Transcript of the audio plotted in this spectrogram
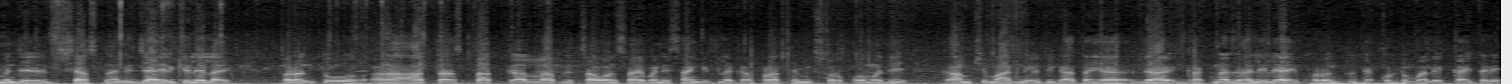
म्हणजे शासनाने जाहीर केलेलं आहे. परंतु आताच आता तात्काळ आपले चव्हाण साहेबांनी सांगितलं का प्राथमिक स्वरूपामध्ये आमची मागणी होती का आता या ज्या घटना झालेली आहे परंतु त्या कुटुंबाला एक काहीतरी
